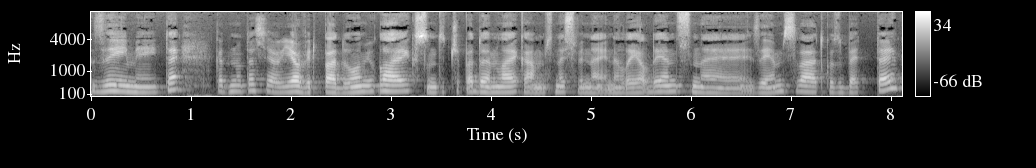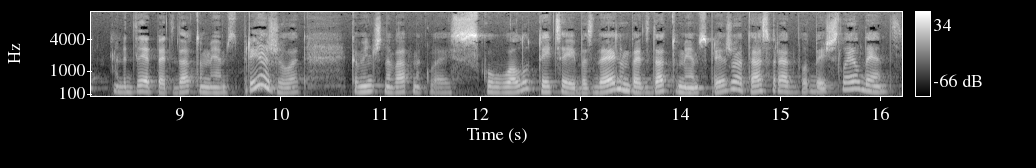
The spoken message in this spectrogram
zīmīte, kad nu, tas jau, jau ir padomju laiks, un taču padomju laikā mums nesvinēja ne lieldienas, ne Ziemassvētkus, bet te, redziet, pēc datumiem spriežot, ka viņš nav apmeklējis skolu ticības dēļ, un pēc datumiem spriežot, tās varētu būt bijušas lieldienas.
